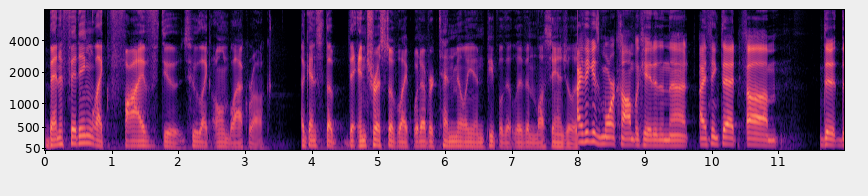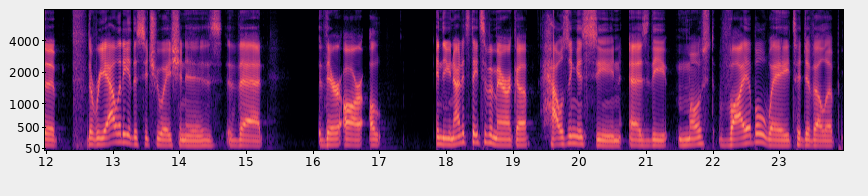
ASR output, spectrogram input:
benefiting like five dudes who like own BlackRock against the the interest of like whatever 10 million people that live in Los Angeles. I think it's more complicated than that. I think that um, the the the reality of the situation is that there are a, in the United States of America, housing is seen as the most viable way to develop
